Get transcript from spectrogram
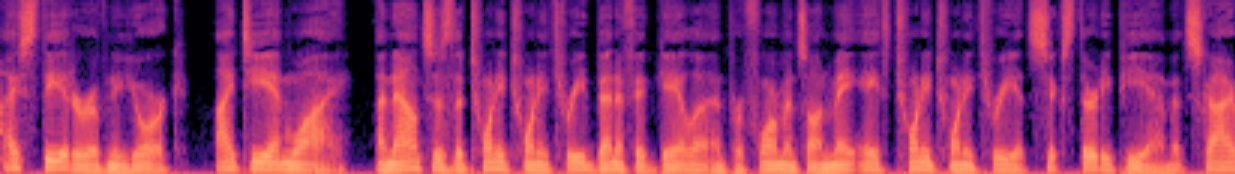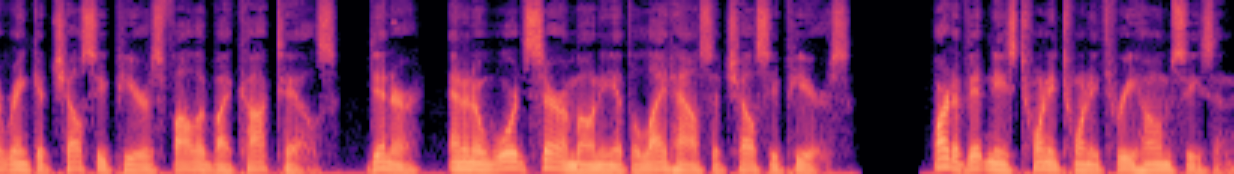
Ice Theater of New York, ITNY, announces the 2023 benefit gala and performance on May 8, 2023 at 6:30 p.m. at Sky Rink at Chelsea Piers followed by cocktails, dinner, and an awards ceremony at the Lighthouse at Chelsea Piers. Part of ITNY's 2023 home season,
